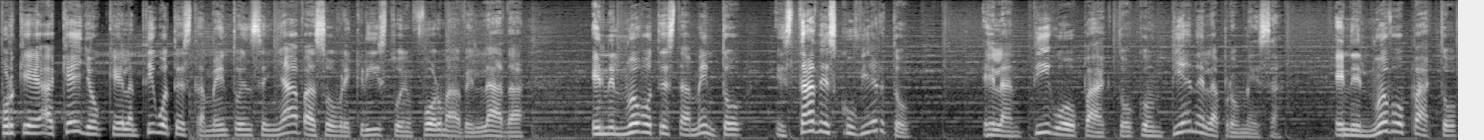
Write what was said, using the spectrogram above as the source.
porque aquello que el Antiguo Testamento enseñaba sobre Cristo en forma velada, en el Nuevo Testamento está descubierto. El antiguo pacto contiene la promesa. En el nuevo pacto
